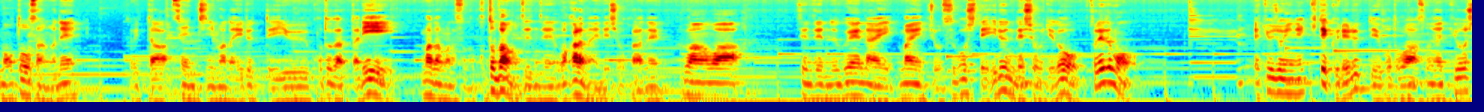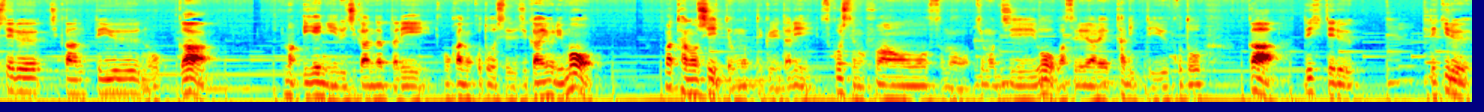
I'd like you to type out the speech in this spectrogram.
まあ、お父さんがねそういった戦地にまだいるっていうことだったりまだまだその言葉も全然わからないでしょうからね。不安は全然拭えない毎日を過ごしているんでしょうけどそれでも野球場にね来てくれるっていうことはその野球をしてる時間っていうのがまあ、家にいる時間だったり他のことをしてる時間よりも、まあ、楽しいって思ってくれたり少しでも不安をその気持ちを忘れられたりっていうことができてるできる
